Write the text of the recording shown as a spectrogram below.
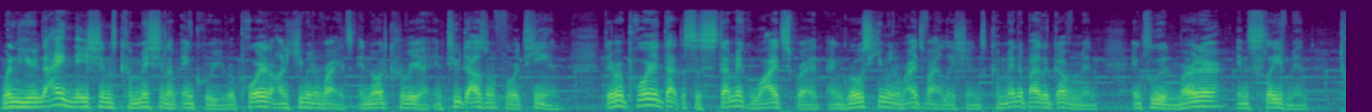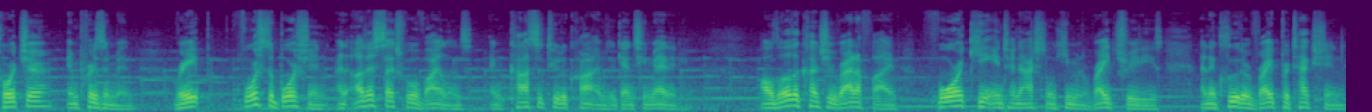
When the United Nations Commission of Inquiry reported on human rights in North Korea in 2014, they reported that the systemic, widespread, and gross human rights violations committed by the government included murder, enslavement, torture, imprisonment, rape, forced abortion, and other sexual violence and constituted crimes against humanity. Although the country ratified four key international human rights treaties and included right protection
